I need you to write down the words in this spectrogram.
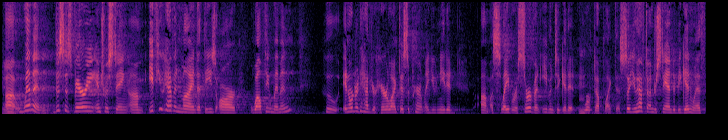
Yeah. Uh, women, this is very interesting. Um, if you have in mind that these are wealthy women who, in order to have your hair like this, apparently you needed um, a slave or a servant even to get it mm. worked up like this. So you have to understand to begin with,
